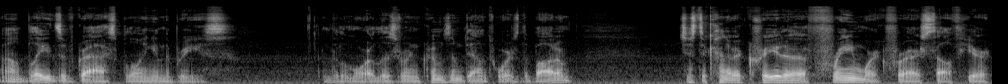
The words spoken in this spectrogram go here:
well, blades of grass blowing in the breeze. A little more alizarin crimson down towards the bottom, just to kind of create a framework for ourselves here.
